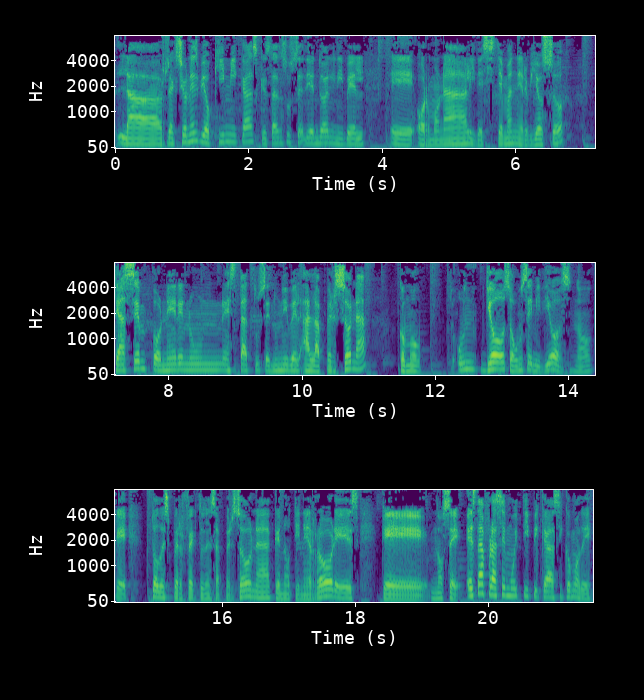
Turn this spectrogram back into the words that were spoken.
las reacciones bioquímicas que están sucediendo al nivel eh, hormonal y de sistema nervioso te hacen poner en un estatus, en un nivel a la persona como un dios o un semidios, ¿no? Que todo es perfecto en esa persona, que no tiene errores, que no sé, esta frase muy típica así como de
